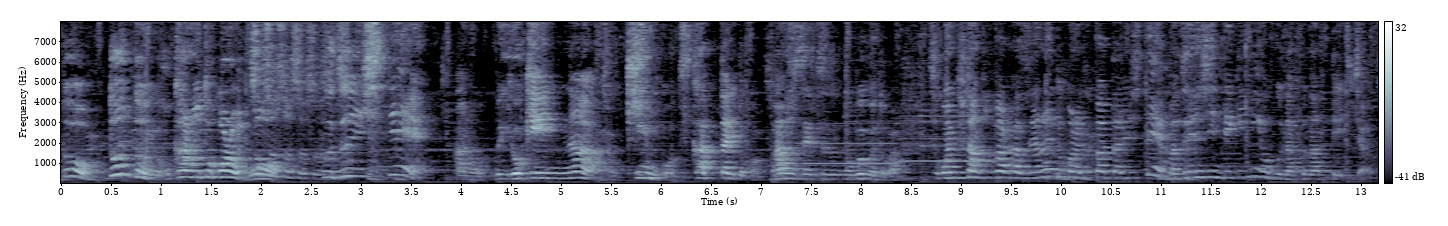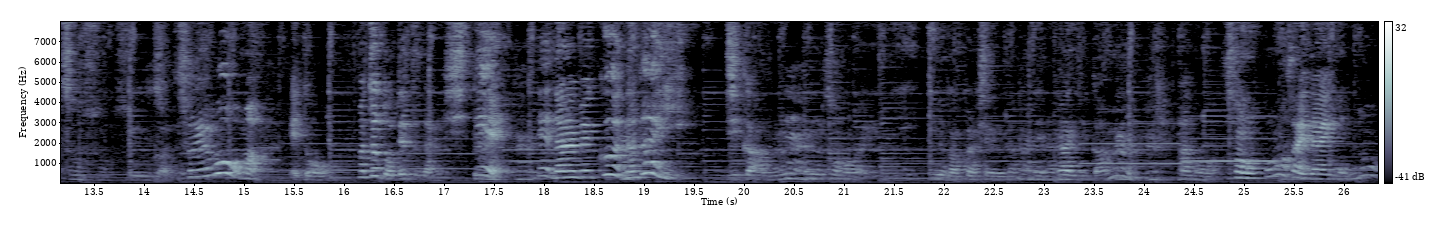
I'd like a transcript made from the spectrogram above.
と、うん、どんどん他のところも付随してあの余計な筋肉を使ったりとか関節の部分とかそこに負担かかるはずじゃないところにかかったりして、まあ、全身的によくなくなっていっちゃう。そうそうそうかそれを、まあえっとまあ、ちょっとお手伝いして、でなるべく長い時間、その犬が暮らしている中で長い時間、あのその子の最大限の、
